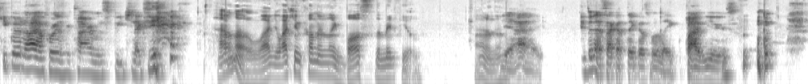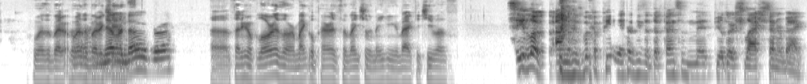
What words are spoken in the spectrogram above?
Keeping an eye out for his retirement speech next year. I don't know. Watch, watch him come and like boss the midfield. I don't know. yeah, I, he's been at Zacatecas for like five years. Who has a better Who has a better you never chance? know, bro. Uh, Sergio Flores or Michael Perez eventually making it back to Chivas? See, look on his Wikipedia it says he's a defensive midfielder slash center back.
